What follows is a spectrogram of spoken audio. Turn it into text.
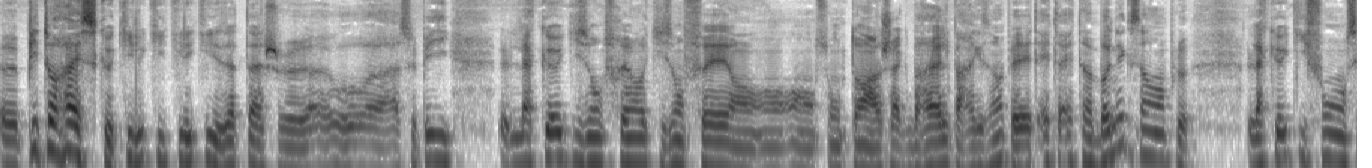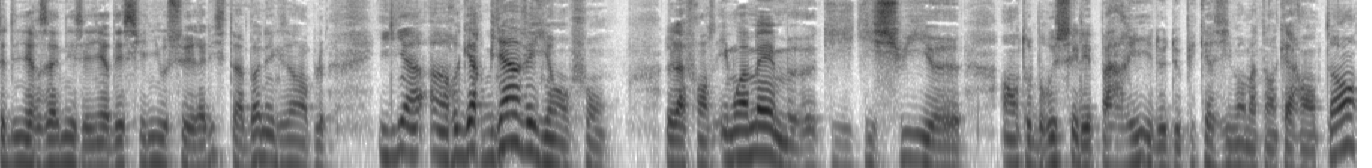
euh, pittoresque, qui, qui, qui, les attache euh, à ce pays. L'accueil qu'ils ont fait, qu'ils ont fait en, son temps à Jacques Brel, par exemple, est, est, un bon exemple. L'accueil qu'ils font ces dernières années, ces dernières décennies au surréalistes, est un bon exemple. Il y a un regard bienveillant, au fond de la France. Et moi-même, euh, qui, qui, suis euh, entre Bruxelles et Paris de, depuis quasiment maintenant 40 ans,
